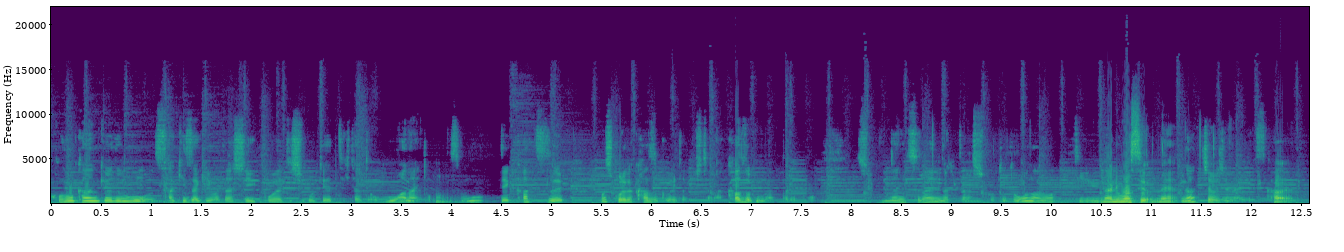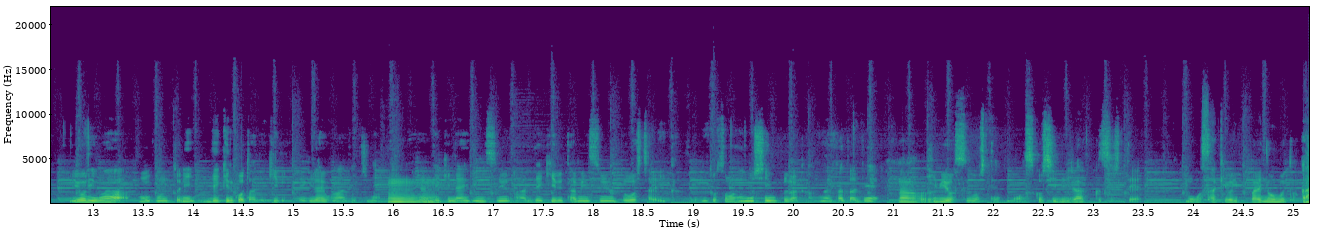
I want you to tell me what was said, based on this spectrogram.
この環境でもう先々私こうやって仕事やっていきたいと思わないと思うんですよね。うん、でかつもしこれが家族がいたとしたら家族もやっぱりこうそんなに辛いんだったら仕事どうなのっていうなりますよねなっちゃうじゃないですか。はいよりはもう本当にできることはできるできないことはできない、うんうん、できないふうにするあできるためにするにはどうしたらいいか本当その辺のシンプルな考え方で日々を過ごしてもう少しリラックスしてもうお酒をいっぱい飲むとか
